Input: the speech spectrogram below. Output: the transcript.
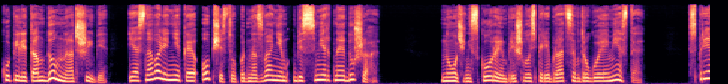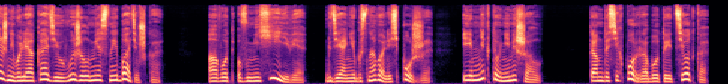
Купили там дом на отшибе и основали некое общество под названием «Бессмертная душа». Но очень скоро им пришлось перебраться в другое место. С прежнего Леокадию выжил местный батюшка. А вот в Михиеве где они обосновались позже, им никто не мешал. Там до сих пор работает тетка,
